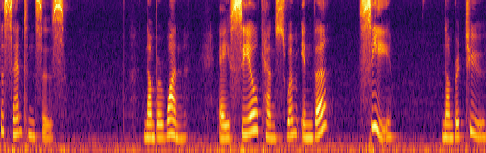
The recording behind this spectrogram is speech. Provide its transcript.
the sentences. Number one, a seal can swim in the sea. Number two,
